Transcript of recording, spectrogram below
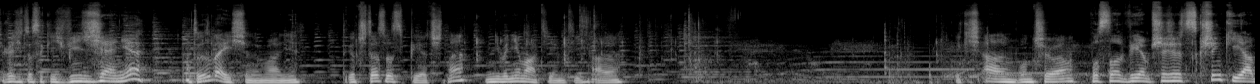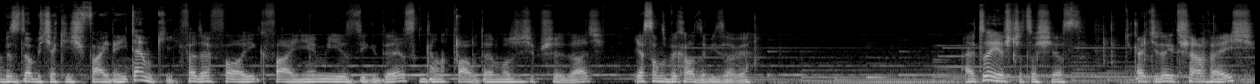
Czekajcie, to jest jakieś więzienie? A to jest wejście normalnie. Tylko czy to jest bezpieczne? Niby nie ma TNT, ale... Jakiś alarm włączyłem. Postanowiłem przejrzeć skrzynki, aby zdobyć jakieś fajne itemki. Feather Falling, fajnie, Music Disc, Gunpowder może się przydać. Ja stąd wychodzę, widzowie. Ale tutaj jeszcze coś jest. Czekajcie, tutaj trzeba wejść.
